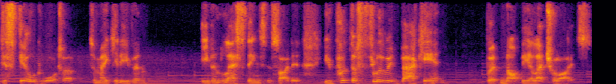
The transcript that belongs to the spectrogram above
distilled water to make it even even less things inside it, you put the fluid back in, but not the electrolytes.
